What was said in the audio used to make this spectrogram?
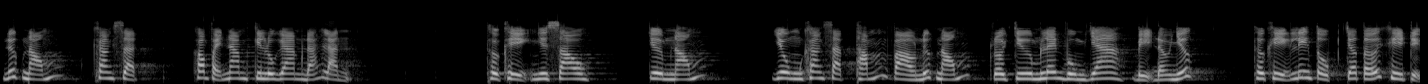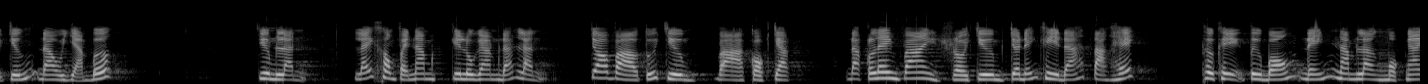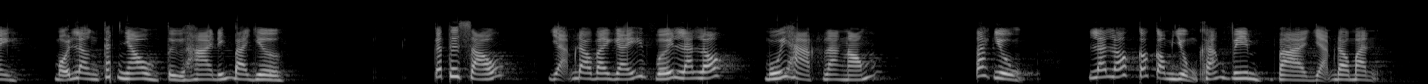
nước nóng, khăn sạch, 0,5 kg đá lạnh. Thực hiện như sau. Chườm nóng. Dùng khăn sạch thấm vào nước nóng rồi chườm lên vùng da bị đau nhức. Thực hiện liên tục cho tới khi triệu chứng đau giảm bớt. Chườm lạnh. Lấy 0,5 kg đá lạnh, cho vào túi chườm và cột chặt. Đặt lên vai rồi chườm cho đến khi đá tan hết. Thực hiện từ 4 đến 5 lần một ngày, mỗi lần cách nhau từ 2 đến 3 giờ. Cách thứ sáu, giảm đau vai gáy với lá lót, muối hạt rang nóng. Tác dụng Lá lót có công dụng kháng viêm và giảm đau mạnh.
